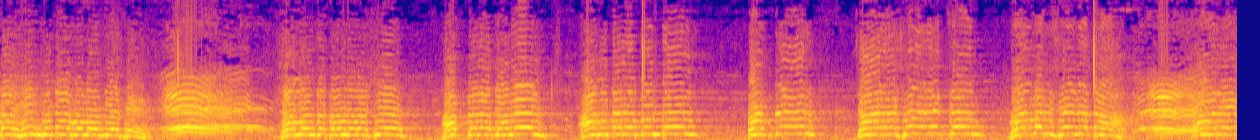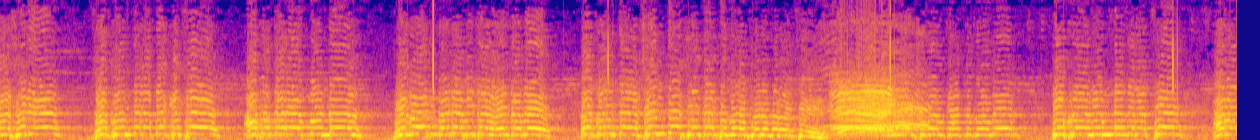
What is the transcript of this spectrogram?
তার হিংসতার প্রমাণ দিয়েছে সম্মানিত বাংলাবাসী আপনারা জানেন আবু তালেব মন্ডল আপনার চার আসনের একজন গণমানুষের নেতা আর এই আসনে যখন তারা দেখেছে আবু তালেব মন্ডল দ্বিগুণ ভাবে বিজয় হয়ে যাবে তখন তারা সন্ত্রাসী কার্যক্রম শুরু করেছে এই সকল কার্যক্রমের তীব্র নিন্দা জানাচ্ছে এবং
